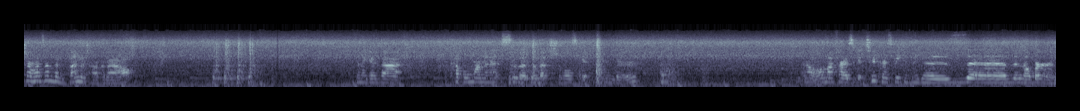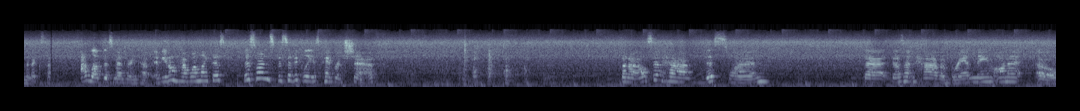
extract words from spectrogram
Wish I had something fun to talk about. I'm gonna give that a couple more minutes so that the vegetables get tender. I don't want my fries to get too crispy because uh, then they'll burn the next time. I love this measuring cup. If you don't have one like this, this one specifically is Pampered Chef. But I also have this one that doesn't have a brand name on it. Oh,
